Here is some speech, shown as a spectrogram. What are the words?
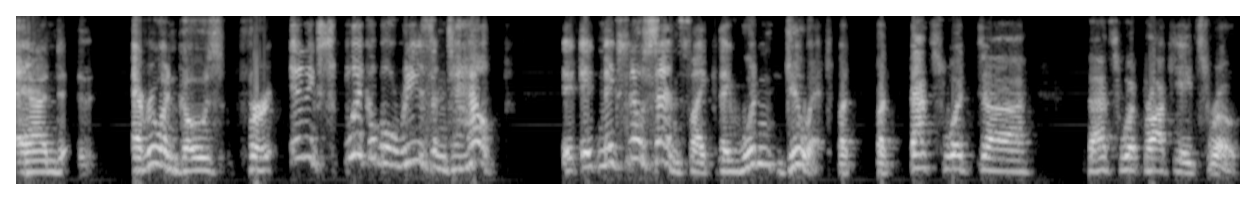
and everyone goes for inexplicable reason to help. It, it makes no sense. Like they wouldn't do it, but but that's what uh, that's what Brock Yates wrote.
